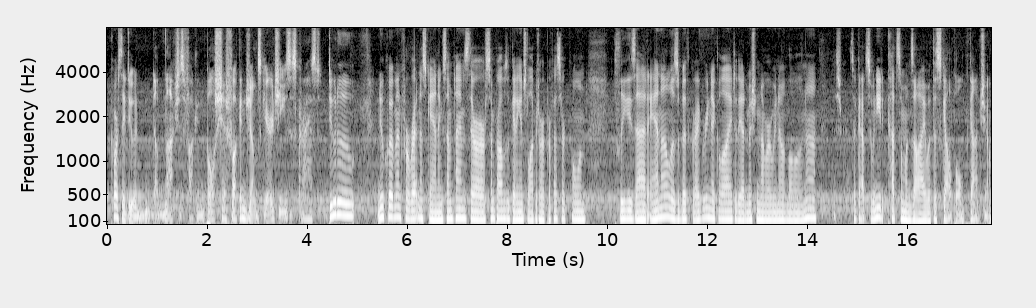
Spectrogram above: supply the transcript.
Of course they do an obnoxious fucking bullshit fucking jump scare, Jesus Christ. Due to new equipment for retina scanning, sometimes there are some problems with getting into the laboratory. Professor Cohen, Please add Anna, Elizabeth, Gregory, Nikolai to the admission number we know. Blah, blah, blah. Okay. So we need to cut someone's eye with a scalpel. Gotcha.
